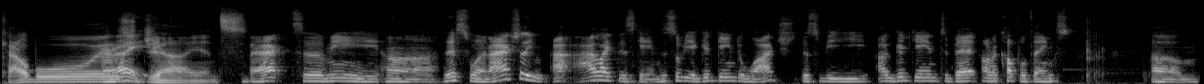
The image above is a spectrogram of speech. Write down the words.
Cowboys, right. Giants. back to me, huh? This one, I actually I, I like this game. This will be a good game to watch. This will be a good game to bet on a couple things. Um,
